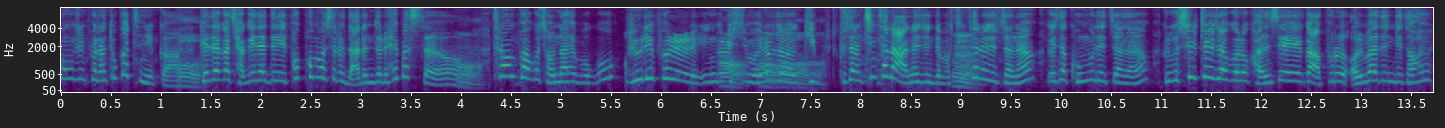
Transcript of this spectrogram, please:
홍준표랑 똑같으니까. 어. 게다가 자기네들이 퍼포먼스를 나름대로 해봤어요. 어. 트럼프하고 전화해보고 뷰티풀 잉글리시 어, 뭐 이러면서 어, 어, 기- 어. 그 사람 칭찬을 안 해준대 막 네. 칭찬해줬잖아요. 그래서 고무됐잖아요. 그리고 실질적으로 관세가 앞으로 얼마든지 더 협-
